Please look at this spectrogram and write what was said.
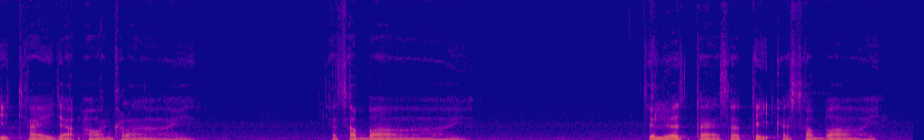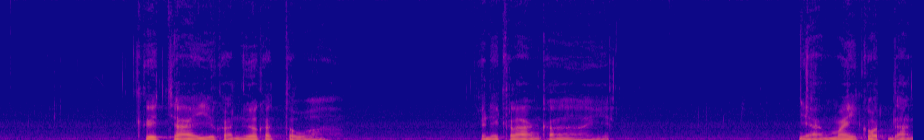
จิตใจจะผ่อนคลาย จะสบาย จะเหลือแต่สติกับสบาย คือใจอยู่กับเนื้อกับตัว อยู่ในกลางกาย อย่างไม่กดดัน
